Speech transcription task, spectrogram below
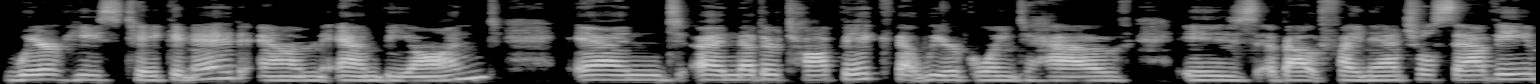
where he's taken it um, and beyond. And another topic that we are going to have is about financial savvy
